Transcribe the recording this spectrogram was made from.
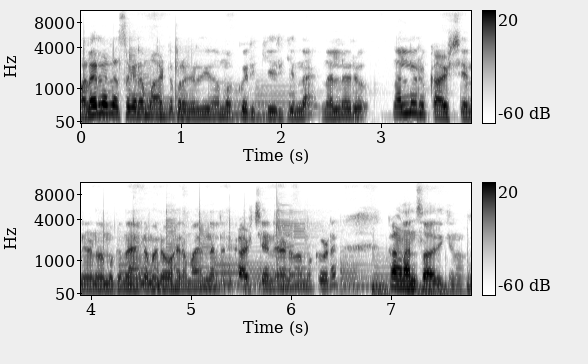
വളരെ രസകരമായിട്ട് പ്രകൃതി നമുക്ക് ഒരുക്കിയിരിക്കുന്ന നല്ലൊരു നല്ലൊരു കാഴ്ച തന്നെയാണ് നമുക്ക് നയന മനോഹരമായ നല്ലൊരു കാഴ്ച തന്നെയാണ് നമുക്കിവിടെ കാണാൻ സാധിക്കുന്നത്.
